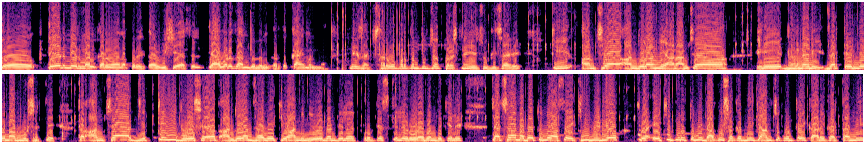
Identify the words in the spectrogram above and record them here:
तेढ निर्माण करणारा विषय असेल त्यावरच आंदोलन करतं. काय म्हणणं? नाही साहेब सर्वप्रथम तुमचा प्रश्न हे चुकीचा आहे की आमच्या आंदोलनाने आणि आमच्या हे धरण्याने जर तेढ निर्माण होऊ शकते तर आमच्या जितकेही धुळे शहरात आंदोलन झाले किंवा आम्ही निवेदन दिले प्रोटेस्ट केले रोड बंद केले त्याच्यामध्ये तुम्ही असं एकही व्हिडिओ किंवा एकही प्रूफ तुम्ही दाखवू शकत नाही की आमच्या कोणत्याही कार्यकर्त्यांनी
